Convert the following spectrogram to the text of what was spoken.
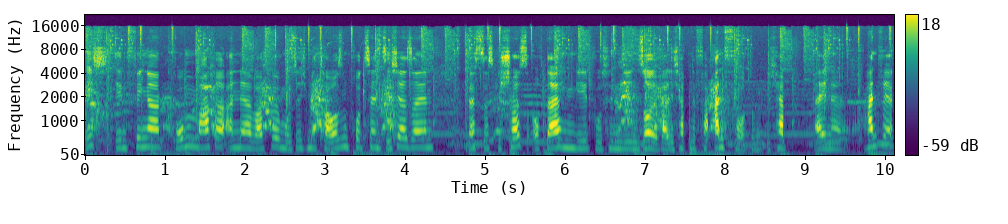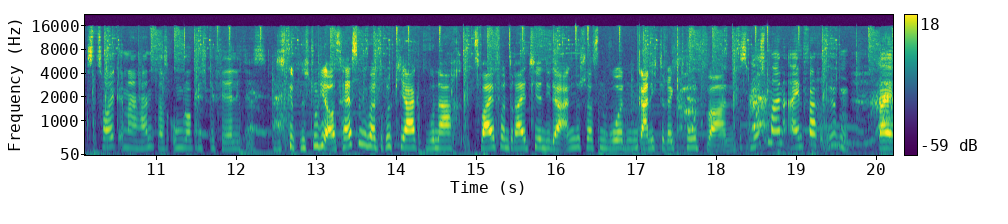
ich den Finger krumm mache an der Waffe, muss ich mir 1000 Prozent sicher sein, dass das Geschoss auch dahin geht, wo es hingehen soll, weil ich habe eine Verantwortung. Ich habe ein Handwerkszeug in der Hand, was unglaublich gefährlich ist. Es gibt eine Studie aus Hessen über Drückjagd, wonach zwei von drei Tieren, die da angeschossen wurden, gar nicht direkt tot waren. Das muss man einfach üben, weil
